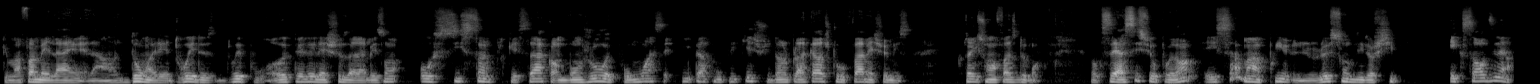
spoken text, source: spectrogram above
que ma femme elle a, un don, elle est douée pour repérer les choses à la maison, aussi simple que ça, comme bonjour, et pour moi c'est hyper compliqué, je suis dans le placard, je trouve pas mes chemises. Pourtant ils sont en face de moi. Donc c'est assez surprenant, et ça m'a appris une leçon de leadership extraordinaire.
